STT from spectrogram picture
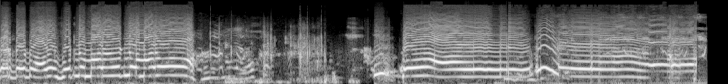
કરતો તો હવે જેટલો મારો એટલું મારો.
